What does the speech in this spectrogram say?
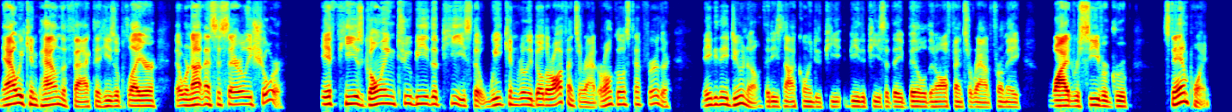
Now we compound the fact that he's a player that we're not necessarily sure if he's going to be the piece that we can really build our offense around, or I'll go a step further. Maybe they do know that he's not going to be the piece that they build an offense around from a wide receiver group standpoint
